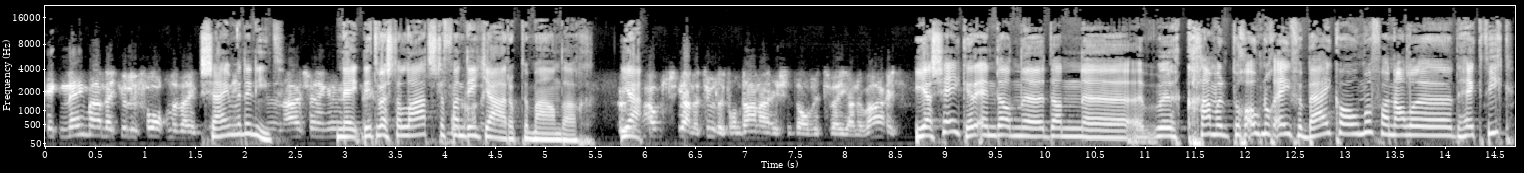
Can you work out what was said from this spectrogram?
Ik neem aan dat jullie volgende week... Zijn we er niet? Nee, dit was de laatste van dit jaar op de maandag. Ja, Überhaupt? Ja, natuurlijk, want daarna is het alweer 2 januari. jazeker. En dan, eh, dan eh, gaan we er toch ook nog even bijkomen van alle hectiek.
